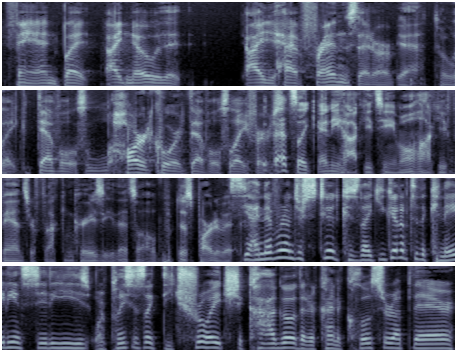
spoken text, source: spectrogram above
fan, but I know that I have friends that are Yeah, totally. like Devils, hardcore Devils lifers. That's like any hockey team. All hockey fans are fucking crazy. That's all just part of it. See, I never understood because, like, you get up to the Canadian cities or places like Detroit, Chicago that are kind of closer up there.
